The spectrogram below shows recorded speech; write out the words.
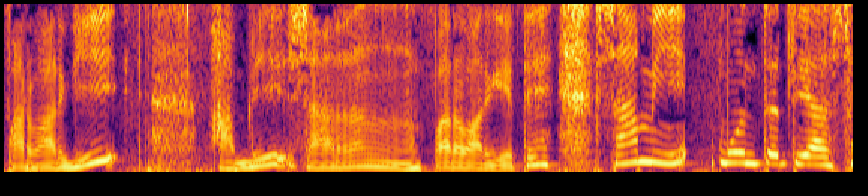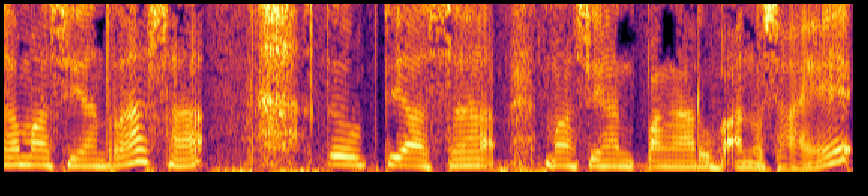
Parwargi Abdi sareng. Parwargi teh Sami munte tiasa masihan rasa te tiasa masihan pengaruh anu sae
